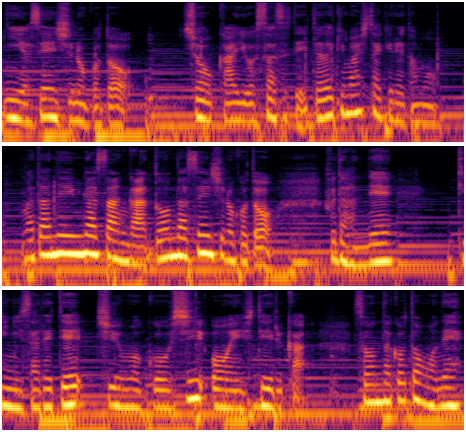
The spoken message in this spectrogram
新谷選手のこと紹介をさせていただきましたけれどもまたね皆さんがどんな選手のことを普段ね気にされて注目をし応援しているかそんなこともね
